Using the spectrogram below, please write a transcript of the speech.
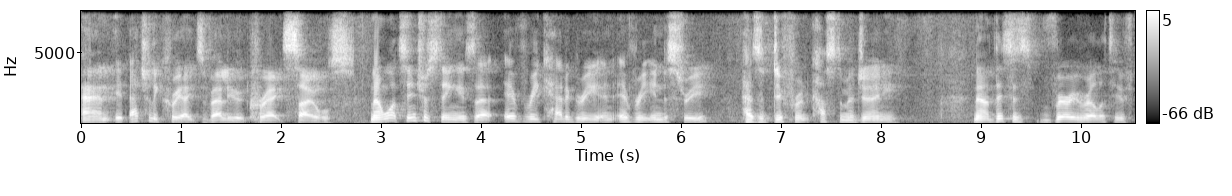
And it actually creates value, it creates sales. Now what's interesting is that every category and every industry has a different customer journey. Now this is very relative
